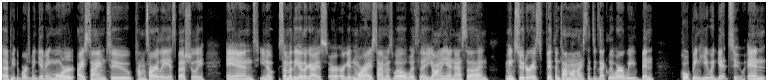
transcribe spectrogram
uh, Pete DeBoer's been giving more ice time to Thomas Harley, especially. And you know, some of the other guys are, are getting more ice time as well with uh, Yanni and Esa. And I mean, Suter is fifth in time on ice. That's exactly where we've been hoping he would get to. And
